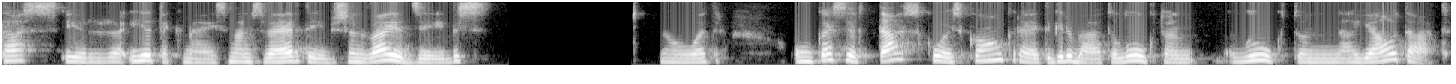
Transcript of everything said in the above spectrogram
tas ir ietekmējis manas vērtības un vajadzības no otra un kas ir tas, ko es konkrēti gribētu lūgt un, lūgt un jautāt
